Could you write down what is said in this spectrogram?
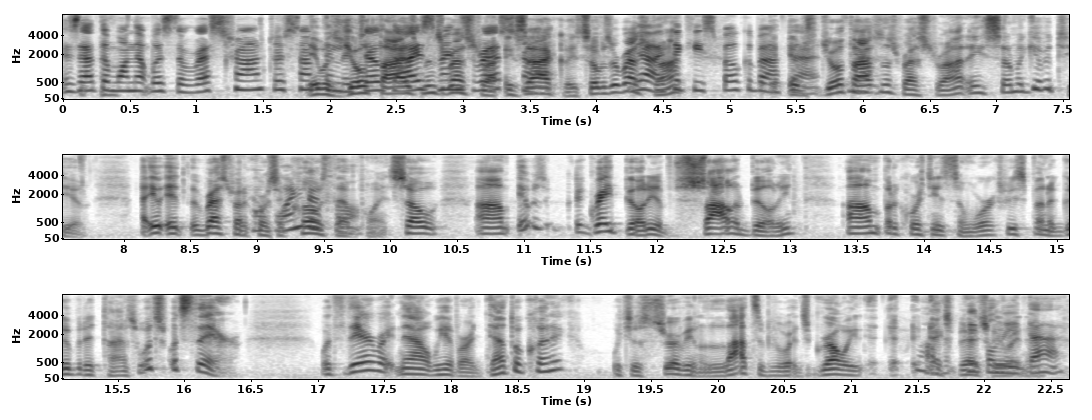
Is that the one that was the restaurant or something? It was the Joe, Joe Theismann's Theismann's restaurant. Exactly. So it was a restaurant. Yeah, I think he spoke about that. It was. Joe Yeah. Theismann's restaurant, and he said, "I'm gonna give it to you." Uh, It, it- the restaurant, of Oh, course, had closed at that point. So um, it was a great building, a solid building, um, but of course needed some work. So we spent a good bit of time. So what's what's there? What's there right now? We have our dental clinic, which is serving lots of people. It's growing Well, exponentially people right need now. that.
